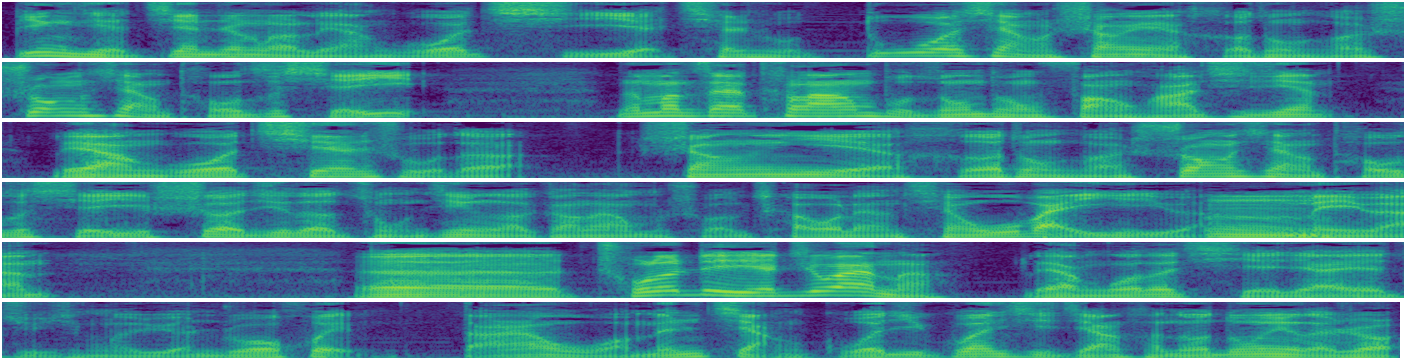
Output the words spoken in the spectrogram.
并且见证了两国企业签署多项商业合同和双向投资协议。那么在特朗普总统访华期间，两国签署的商业合同和双向投资协议涉及的总金额，刚才我们说了超过两千五百亿元、嗯美元。呃，除了这些之外呢，两国的企业家也举行了圆桌会。当然，我们讲国际关系、讲很多东西的时候，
